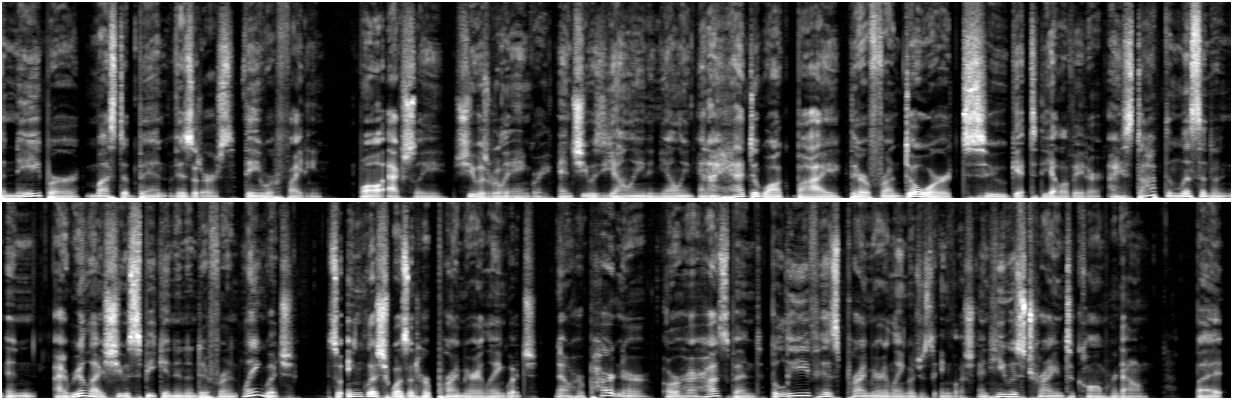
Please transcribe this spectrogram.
the neighbor must have been visitors. They were fighting. Well, actually, she was really angry and she was yelling and yelling, and I had to walk by their front door to get to the elevator. I stopped and listened, and I realized she was speaking in a different language. So, English wasn't her primary language. Now, her partner or her husband believed his primary language was English, and he was trying to calm her down. But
